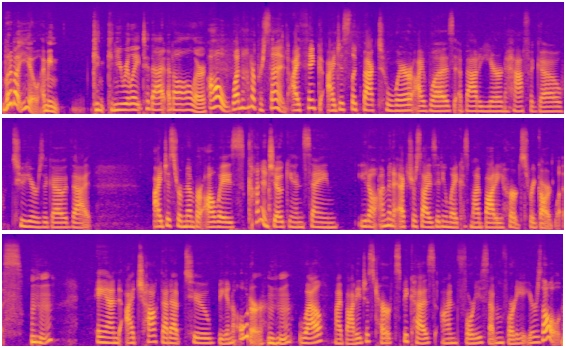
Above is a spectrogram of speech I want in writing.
what about you? I mean, can can you relate to that at all or Oh, 100%. I think I just look back to where I was about a year and a half ago, two years ago, that I just remember always kind of joking and saying, you know, I'm going to exercise anyway because my body hurts regardless. Mm-hmm. And I chalk that up to being older. Mm-hmm. Well, my body just hurts because I'm 47, 48 years old.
